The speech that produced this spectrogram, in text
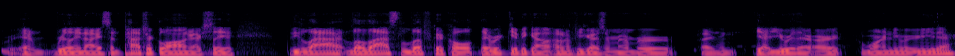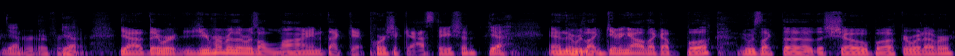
and really nice. And Patrick Long actually, the last the last Luftgekühlt they were giving out. I don't know if you guys remember. I think yeah, you were there, Art Warren. You were, were you there? Yeah. Or- I forget. Yeah, they were. Do you remember there was a line at that get Porsche gas station, Yeah. and they were like giving out like a book. It was like the the show book or whatever.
